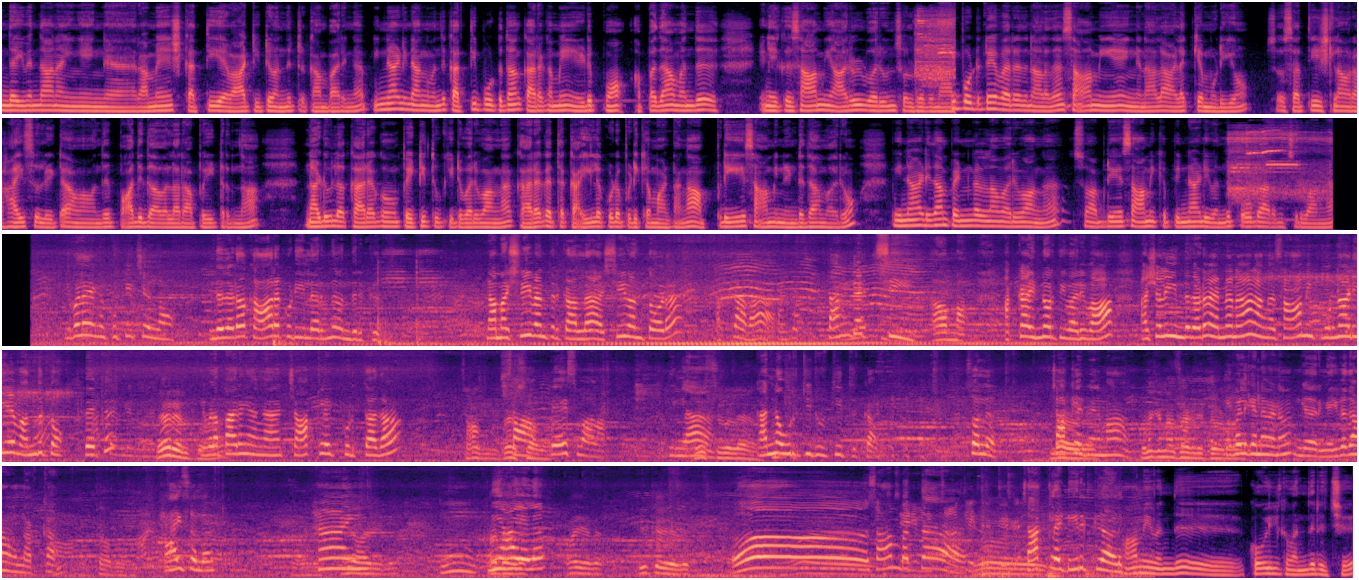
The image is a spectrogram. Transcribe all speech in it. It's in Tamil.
இந்த இவன் தான் நான் இங்கே இங்கே ரமேஷ் கத்தியை வாட்டிட்டு வந்துட்டு இருக்கான் பாருங்கள் பின்னாடி நாங்கள் வந்து கத்தி போட்டு தான் கரகமே எடுப்போம். அப்போ தான் வந்து எங்களுக்கு சாமி அருள் வரும்னு சொல்கிறதுனால கத்தி போட்டுட்டே வர்றதுனால தான் சாமியை எங்களால் அழைக்க முடியும். ஸோ சதீஷ்லாம் ஒரு ஹாய் சொல்லிவிட்டு அவன் வந்து பாதுகாவலராக போயிட்டு இருந்தான் நடுவில் கரகம் பெட்டி தூக்கிட்டு வருவாங்க. கரகத்தை கையில் கூட பிடிக்க மாட்டாங்க. அப்படியே சாமி நின்று தான் வரும். பின்னாடி தான் பெண்கள்லாம் வருவாங்க. ஸோ அப்படியே சாமிக்கு பின்னாடி வந்து போக ஆரம்பிச்சிருவாங்க. இவ்வளோ எங்கள் குட்டி செல்லம் இந்த தடவை காரைக்குடியிலேருந்து வந்திருக்கு. நம்ம ஸ்ரீவந்த் இருக்கான்ல ஸ்ரீவந்தோட அக்காவா? தங்கச்சி. ஆமாம் அக்கா இன்னொருத்தி வருவா. ஆக்சுவலி இந்த தடவை என்னன்னா நாங்கள் சாமிக்கு முன்னாடியே வந்துட்டோம். இவளை பாருங்க சாக்லேட் கொடுத்தாதான் பேசுவாளாம் பார்த்தீங்களா கண்ணை உருட்டிட்டு உருட்டிட்டு இருக்கா. சொல்லு. சாக்லேட் வேணுமா? இவளுக்கு என்ன வேணும்? இங்கே இருங்க. இவ தான் அவங்க அக்கா. ஹாய் சொல்லு. ஓ சாம்பத்தா. சாக்லேட் இருக்கு. அவளுக்கு. சாமி வந்து கோயிலுக்கு வந்துருச்சு.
